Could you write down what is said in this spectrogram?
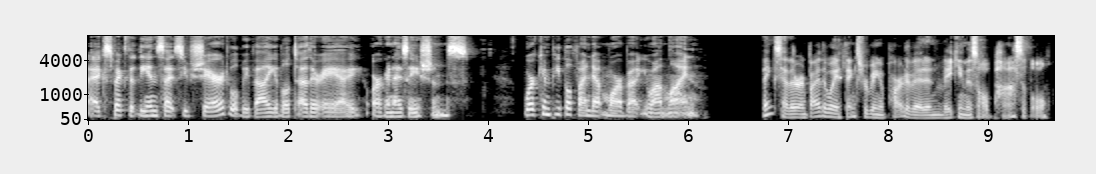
I expect that the insights you've shared will be valuable to other AI organizations. Where can people find out more about you online? Thanks, Heather. And by the way, thanks for being a part of it and making this all possible.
